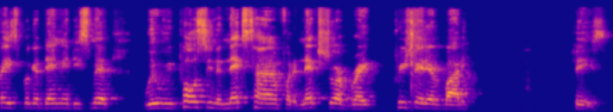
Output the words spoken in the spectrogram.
Facebook at Damian D. Smith. We will be posting the next time for the next short break. Appreciate everybody. Peace.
